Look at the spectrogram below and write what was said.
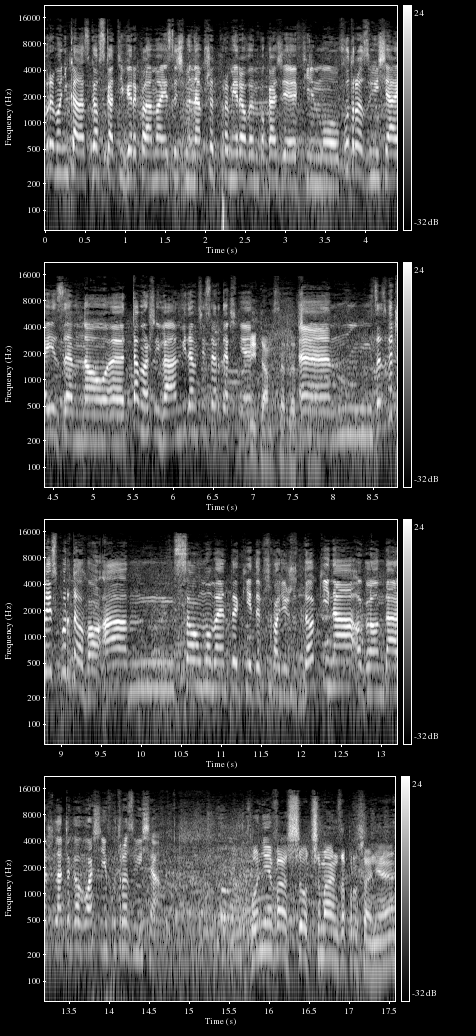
Monika Laskowska, TV Reklama. Jesteśmy na przedpremierowym pokazie filmu Futro z Misiaj. Ze mną e, Tomasz Iwan. Witam Cię serdecznie. Witam serdecznie. Zazwyczaj sportowo, a mm, są momenty, kiedy przychodzisz do kina, oglądasz. Dlaczego właśnie Futro z Misia? Ponieważ otrzymałem zaproszenie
